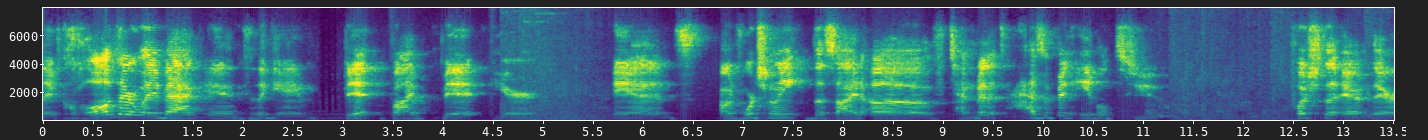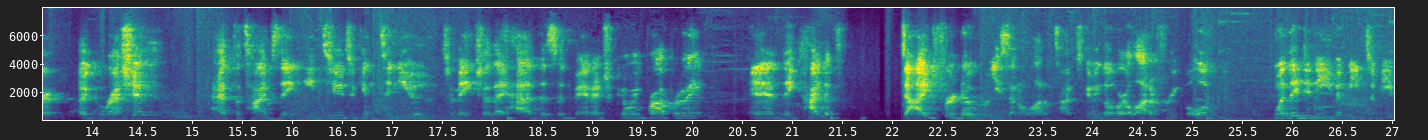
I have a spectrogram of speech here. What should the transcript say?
they've clawed their way back into the game bit by bit here, and unfortunately, the side of 10 minutes hasn't been able to push the, their aggression at the times they need to to continue to make sure they had this advantage going properly. And they kind of died for no reason a lot of times, giving over a lot of free gold when they didn't even need to be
